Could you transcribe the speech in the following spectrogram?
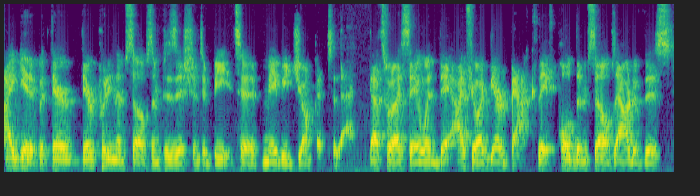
I get it, but they're they're putting themselves in position to be to maybe jump into that. That's what I say when they, I feel like they're back. They've pulled themselves out of this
